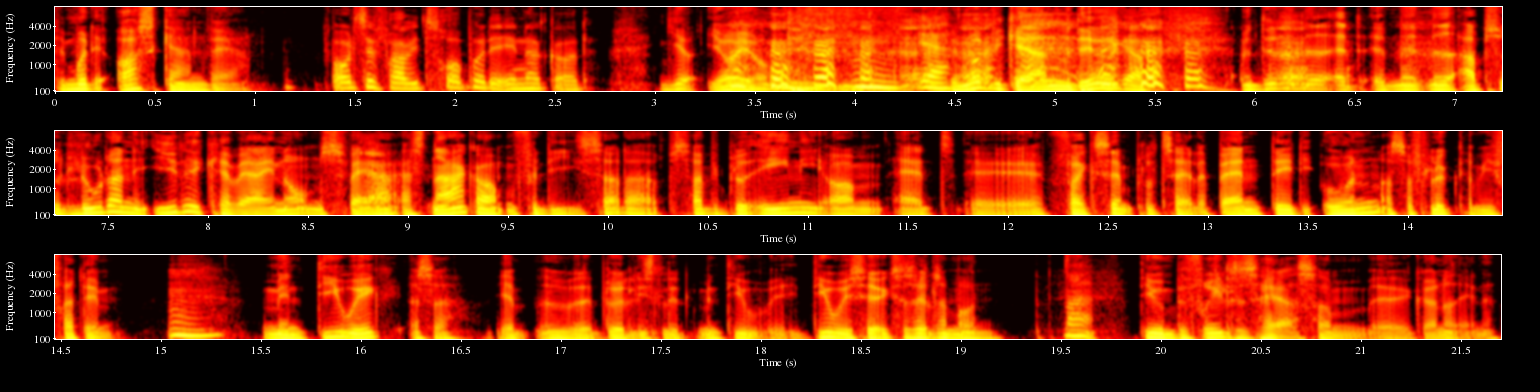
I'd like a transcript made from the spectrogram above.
det må det også gerne være. Bortset fra, at vi tror på, at det ender godt. Jo, jo. jo. Det, ja. det må vi gerne, men det er jo ikke... Men det der med, at, at med, med absoluterne i det kan være enormt svære ja. at snakke om, fordi så er, der, så er vi blevet enige om, at øh, for eksempel Taliban, det er de onde, og så flygter vi fra dem. Mm. Men de er jo ikke, altså, jeg bliver lige lidt, men de, de er jo især ikke sig selv som ånden. Nej. De er jo en befrielsesherre, som øh, gør noget andet.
